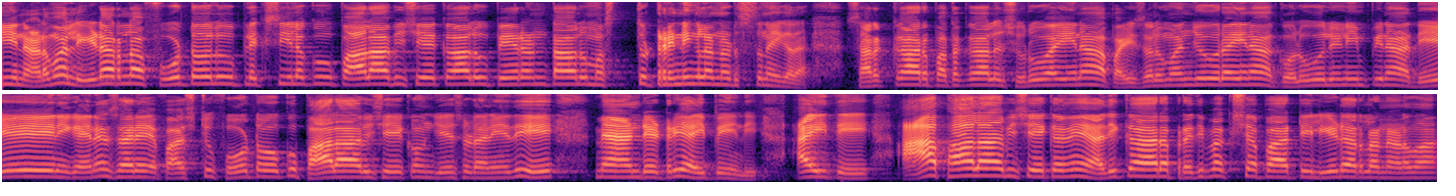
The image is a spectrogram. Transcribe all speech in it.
ఈ నడమ లీడర్ల ఫోటోలు ఫ్లెక్సీలకు పాలాభిషేకాలు పేరంటాలు మస్తు ట్రెండింగ్లో నడుస్తున్నాయి కదా. సర్కారు పథకాలు షురువైనా పైసలు మంజూరైనా కొలువులు నింపినా దేనికైనా సరే ఫస్ట్ ఫోటోకు పాలాభిషేకం చేసుడు అనేది మ్యాండేటరీ అయిపోయింది. అయితే ఆ పాలాభిషేకమే అధికార ప్రతిపక్ష పార్టీ లీడర్ల నడమ.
